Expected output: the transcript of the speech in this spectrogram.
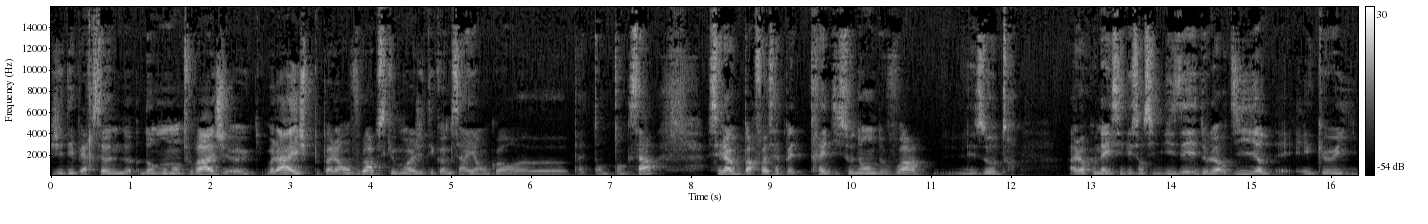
j'ai des personnes dans mon entourage, voilà, et je peux pas leur en vouloir parce que moi, j'étais comme ça il y a encore pas tant de temps que ça. C'est là où parfois ça peut être très dissonant de voir les autres alors qu'on a essayé de les sensibiliser, de leur dire et qu'ils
